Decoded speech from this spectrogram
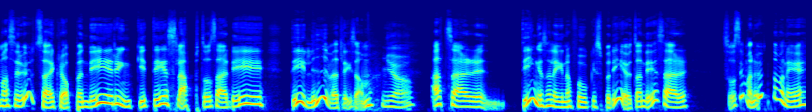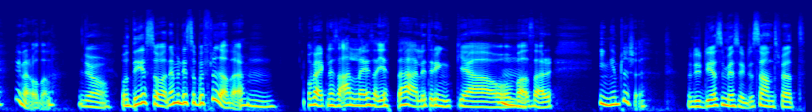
man ser ut så här i kroppen, det är rynkigt, det är slappt och så här, det, är, det är livet liksom. Ja. Att så här, det är ingen som lägger någon fokus på det, utan det är så här, så ser man ut när man är i den här åldern. ja. Och det är så, nej men det är så befriande. Mm. Och verkligen så alla är så här jättehärligt rynkiga och Mm. bara så här, ingen bryr sig. Men det är det som är så intressant för att,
